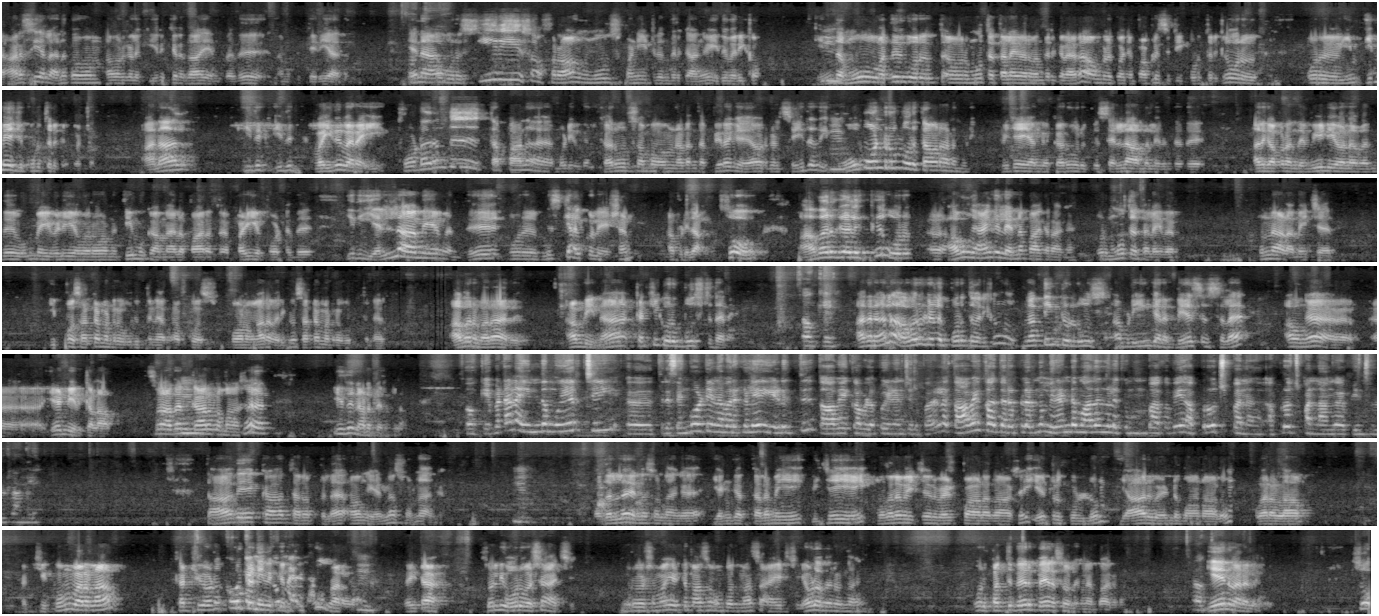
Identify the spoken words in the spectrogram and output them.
அரசியல் அனுபவம் அவர்களுக்கு இருக்கிறதா என்பது நமக்கு தெரியாது. ஏன்னா ஒரு சீரீஸ் ஆஃப் ராங் மூவ்ஸ் பண்ணிட்டு இருந்திருக்காங்க இது வரைக்கும். இந்த மூவ் வந்து ஒரு ஒரு மூத்த தலைவர் வந்திருக்கிறாரு அவங்களுக்கு கொஞ்சம் பப்ளிசிட்டி கொடுத்துருக்கு ஒரு ஒரு இமேஜ் கொடுத்துருக்கு கொஞ்சம். ஆனால் இது இது இதுவரை தொடர்ந்து தப்பான முடிவுகள் கரூர் சம்பவம் நடந்த பிறகு அவர்கள் செய்தது. ஒவ்வொன்றும் ஒரு தவறான முடிவு. விஜய் அங்க கரூருக்கு செல்லாமல் இருந்தது. அதுக்கப்புறம் அந்த வீடியோல வந்து உண்மை வெளியே வரும்னு திமுக மேல பாரத பழிய போட்டது. இது எல்லாமே வந்து ஒரு மிஸ்கால்குலேஷன் அப்படிதான். சோ அவர்களுக்கு ஒரு அவங்க ஆங்கிள் என்ன பாக்குறாங்க? ஒரு மூத்த தலைவர் முன்னாள் அமைச்சர் இப்போ சட்டமன்ற உறுப்பினர் அப்கோர்ஸ் போன வாரம் வரைக்கும் சட்டமன்ற உறுப்பினர். அவர் வராரு அப்படின்னா கட்சிக்கு ஒரு பூஸ்ட் தானே. ஓகே அதனால அவர்களை பொறுத்த வரைக்கும் நத்திங் டு லூஸ் அப்படிங்கிற பேசிஸ்ல அவங்க அஹ், எண்ணி இருக்கலாம் சோ அதன். காரணமாக இது நடந்திருக்கலாம். ஓகே பட் ஆனா இந்த முயற்சி திரு செங்கோட்டையன் அவர்களே எடுத்து தாவேக்காவில போய் இணைஞ்சிருப்பாரு. இல்ல தாவேக்கா தரப்புல இருந்தும் இரண்டு மாதங்களுக்கு முன்பாகவே அப்ரோச் பண்ண அப்ரோச் பண்ணாங்க அப்படின்னு சொல்றாங்களே. தாவேகா தரப்புல அவங்க என்ன சொன்னாங்க. முதல்ல என்ன சொன்னாங்க? எங்க தலைமையை விஜயை முதலமைச்சர் வேட்பாளராக ஏற்றுக்கொள்ளும் யார் வேண்டுமானாலும் வரலாம். கட்சிக்கும் வரலாம் கட்சியோட கூட்டணி வைக்கிறதுக்கும் வரலாம். ரைட்டா? சொல்லி ஒரு வருஷம் ஆச்சு. ஒரு வருஷமா எட்டு மாசம் ஒன்பது மாசம் ஆயிடுச்சு. எவ்வளவு பேர் வந்தாங்க ஒரு பத்து பேர் பேரை சொல்லுங்களேன் பாக்கலாம். ஏன் வரல? சோ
